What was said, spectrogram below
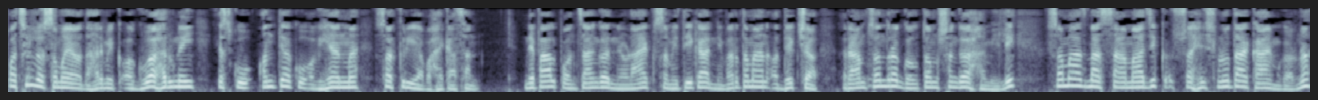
पछिल्लो समय धार्मिक अगुवाहरू नै यसको अन्त्यको अभियानमा सक्रिय भएका छन्। नेपाल पञ्चाङ्ग निर्णायक समितिका निवर्तमान अध्यक्ष रामचन्द्र गौतमसँग हामीले समाजमा सामाजिक सहिष्णुता कायम गर्न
